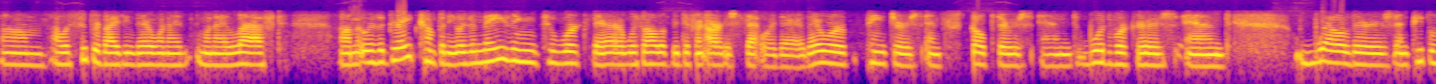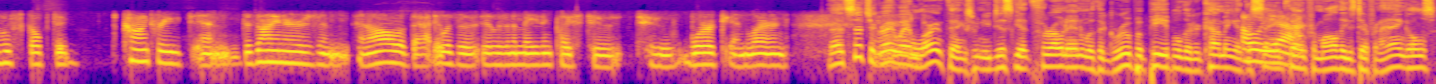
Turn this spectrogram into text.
Um, I was supervising there when I when I left. Um, it was a great company. It was amazing to work there with all of the different artists that were there. There were painters and sculptors and woodworkers and welders and people who sculpted concrete and designers and, and all of that. It was a it was an amazing place to to work and learn. That's such a great way to learn things when you just get thrown in with a group of people that are coming at the Oh, same yeah. thing from all these different angles.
